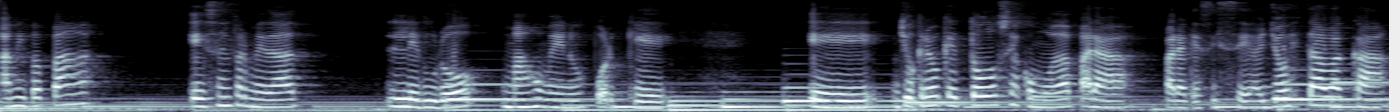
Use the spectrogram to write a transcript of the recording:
A mi papá esa enfermedad le duró más o menos porque eh, yo creo que todo se acomoda para, para que así sea. Yo estaba acá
